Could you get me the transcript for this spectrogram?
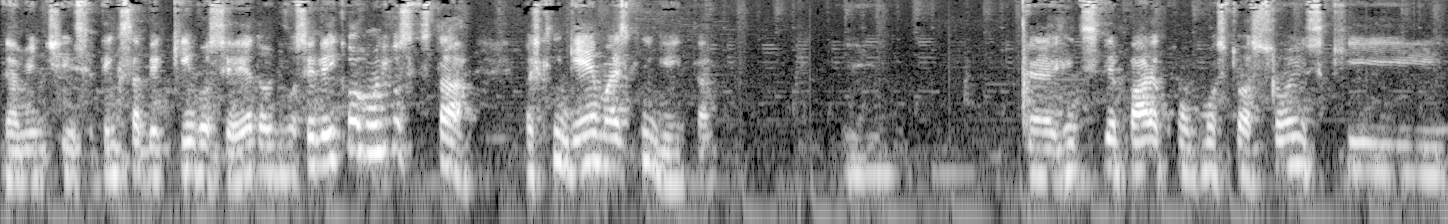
realmente você tem que saber quem você é, de onde você veio e onde você está. Acho que ninguém é mais que ninguém, tá? E, é, a gente se depara com algumas situações que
